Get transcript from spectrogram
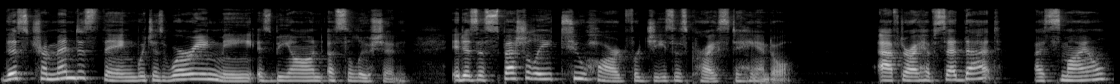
this tremendous thing which is worrying me is beyond a solution. It is especially too hard for Jesus Christ to handle. After I have said that, I smile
